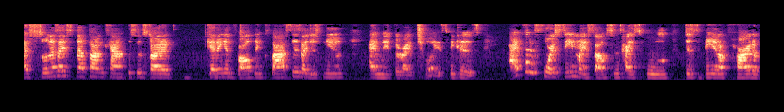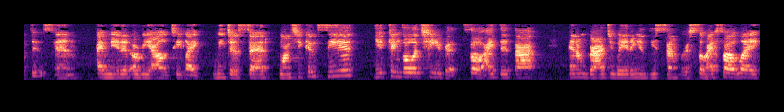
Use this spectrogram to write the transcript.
as soon as I stepped on campus and started getting involved in classes. I just knew I made the right choice because I could have foreseen myself since high school just being a part of this and I made it a reality. Like we just said, once you can see it, you can go achieve it. So I did that and I'm graduating in December. So I felt like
